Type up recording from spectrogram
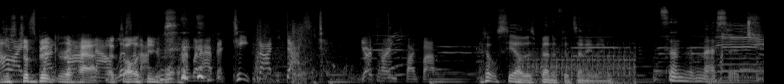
All Just a bigger SpongeBob, hat, that's all he wants. I'm gonna have to teach the dust. Your turn, SpongeBob. I don't see how this benefits anything. Sends a message.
